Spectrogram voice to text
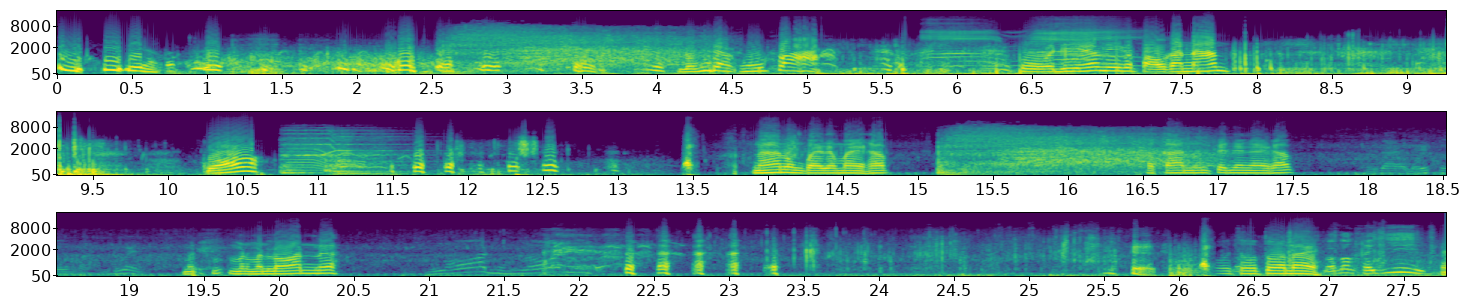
หหลุมดักหมูป่าโอ้ดีนะมีกระเป๋ากันน้ำเดี๋ยวน้าลงไปทำไมครับ อาการมันเป็นยังไงครับ ไม่ได้เลยตัวหมันด้วย มันมันมันร้อนเลยร้อนผมร้อนเลย โชว์ตัวหน่อยเราต้องขยี้ไหน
